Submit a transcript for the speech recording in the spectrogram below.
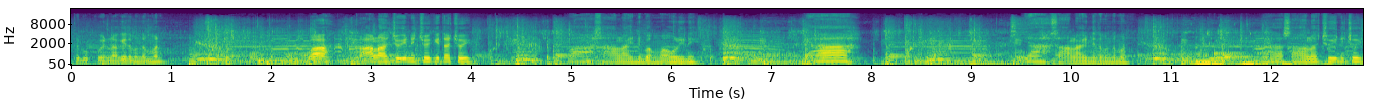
Kita bukuin lagi teman-teman. Wah, salah cuy ini cuy kita cuy. Wah, salah ini Bang Maul ini. Ya. Ya, salah ini teman-teman. Ya, salah cuy ini cuy.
